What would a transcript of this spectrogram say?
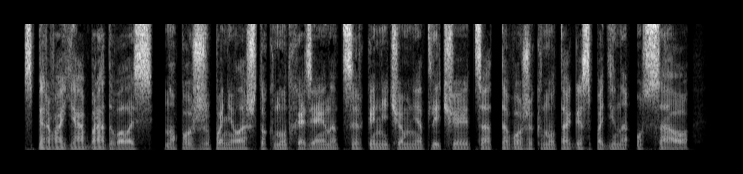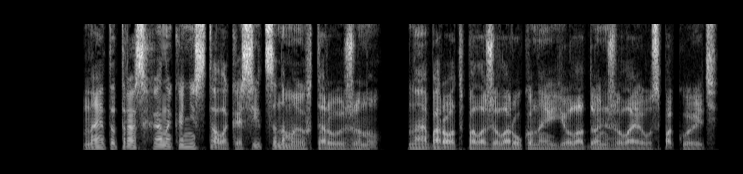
Сперва я обрадовалась, но позже поняла, что кнут хозяина цирка ничем не отличается от того же кнута господина Усао. На этот раз Ханака не стала коситься на мою вторую жену. Наоборот, положила руку на ее ладонь, желая успокоить.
